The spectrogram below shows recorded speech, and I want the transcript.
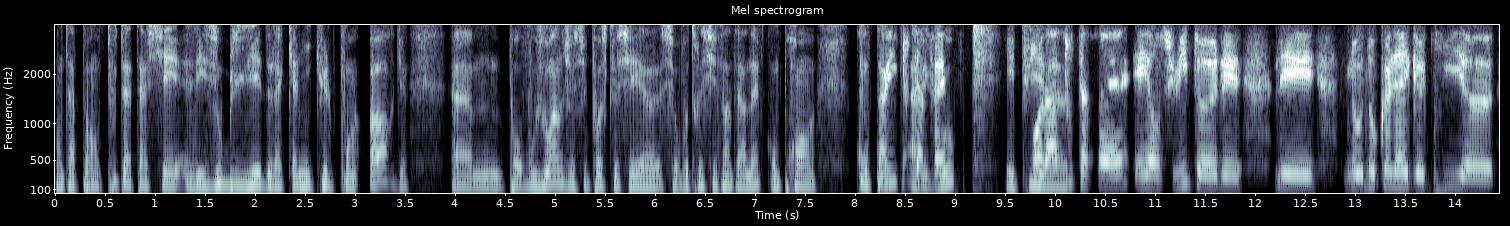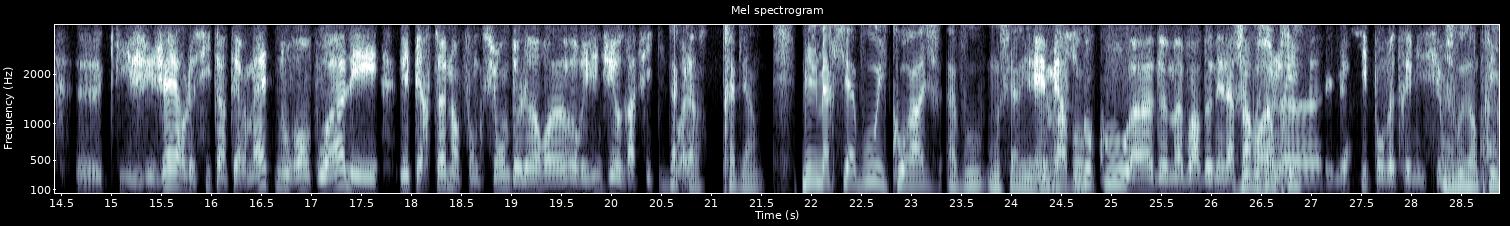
en tapant tout attaché les oubliés de la canicule.org. pour vous joindre, je suppose que c'est sur votre site Internet qu'on prend contact avec vous. Et puis, voilà, tout à fait. Et ensuite, les, les, nos, nos collègues qui, qui gèrent le site Internet nous renvoient les les, personnes en fonction de leur euh, origine géographique. D'accord, très bien. Mille merci à vous et courage à vous, mon cher Yves. Et merci beaucoup hein, de m'avoir donné la parole. Je vous en prie. Euh, et merci pour votre émission. Je vous en prie.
